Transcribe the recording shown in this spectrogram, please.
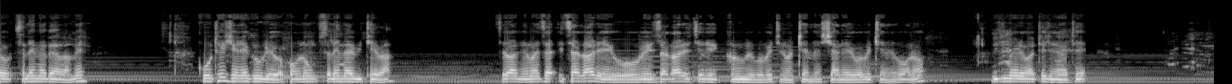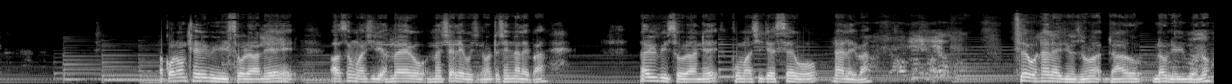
တော့ select မှတ်ပြပါမယ်ကိုထိရှင်တဲ့ group တွေကိုအကုန်လုံး select မဲ့ပြီးထည့်ပါဆိုတော့မြန်မာဇာတ်ကားတွေကိုပဲဇာတ်ကားတွေကျတဲ့ group တွေကိုပဲကျွန်တော်ထည့်မယ် channel တွေကိုပဲထည့်မယ်ပေါ့နော်ဒီဒီမဲ့တွေမှာထည့်ချင်တာထည့်အကုန်လုံးထည့်ပြီးဆိုတာနဲ့အောက်ဆုံးမှာရှိတဲ့အမှတ်ကိုအမှတ်ချက်လေးကိုကျွန်တော်တစ်ချက်နှိုက်လိုက်ပါနှိုက်ပြီးဆိုတာနဲ့ပုံမှာရှိတဲ့ set ကိုနှိုက်လိုက်ပါ set ကိုနှိုက်လိုက်ကြဆိုတော့ဒါတော့လောက်နေပြီပေါ့နော်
